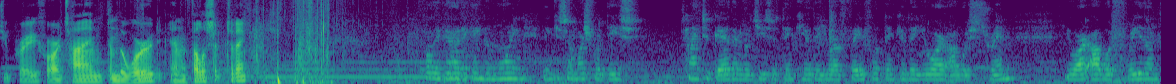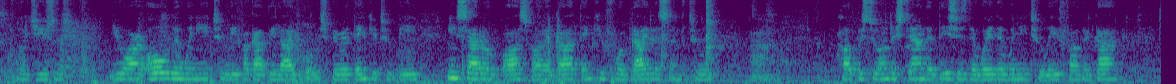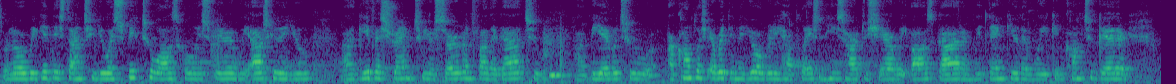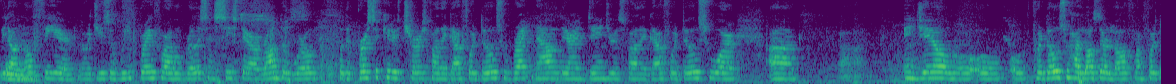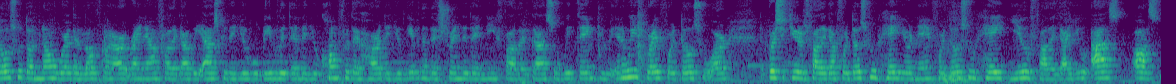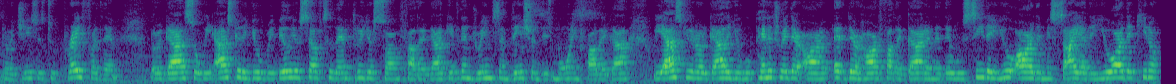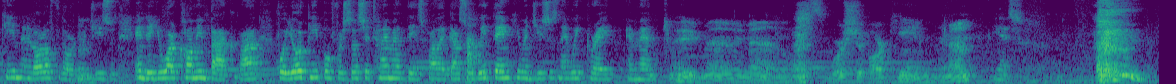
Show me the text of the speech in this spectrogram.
would you pray for our time in the Word and our fellowship today? Father God, again, good morning. Thank you so much for this time together, Lord Jesus. Thank you that you are faithful. Thank you that you are our strength. You are our freedom, Lord Jesus. You are all that we need to live a godly life, Holy Spirit. Thank you to be inside of us, Father God. Thank you for guiding us and to uh, help us to understand that this is the way that we need to live, Father God. So, Lord, we give this time to you. And speak to us, Holy Spirit. We ask you that you uh, give a strength to your servant, Father God, to uh, be able to accomplish everything that you already have placed in his heart to share with us, God. And we thank you that we can come together without no fear, Lord Jesus. We pray for our brothers and sisters around the world, for the persecuted church, Father God, for those who right now they are in danger, Father God, for those who are. Uh, uh, in jail or, or, or, for those who have lost their loved one, for those who don't know where their loved one are right now, Father God, we ask you that you will be with them, that you comfort their heart, that you give them the strength that they need, Father God. So we thank you. And we pray for those who are the persecutors, Father God, for those who hate your name, for those mm. who hate you, Father God. You ask us, Lord Jesus, to pray for them, Lord God. So we ask you that you reveal yourself to them through your song, Father God. Give them dreams and visions this morning, Father God. We ask you, Lord God, that you will penetrate their heart, eh, their heart, Father God, and that they will see that you are the Messiah, that you are the King of Kings and Lord of Lords, Lord mm. Jesus, and that you are coming back, God, for your people for such a time as this, Father God. So we thank you in Jesus' name. We pray. Amen. Amen. Amen. Let's worship our King. Amen. Yes.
